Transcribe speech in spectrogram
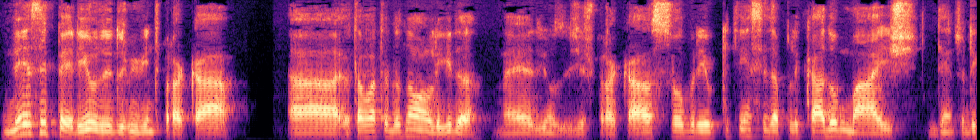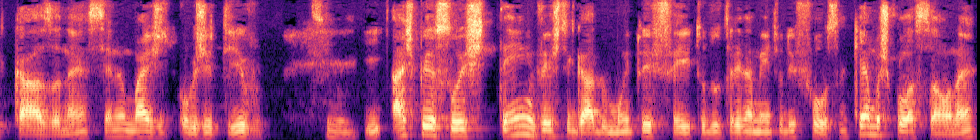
Nesse período de 2020 para cá, uh, eu estava até dando uma lida, né, de uns dias para cá, sobre o que tem sido aplicado mais dentro de casa, né, sendo mais objetivo. Sim. E as pessoas têm investigado muito o efeito do treinamento de força, que é a musculação, né,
